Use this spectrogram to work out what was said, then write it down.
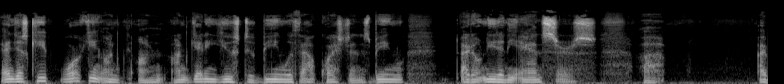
and just keep working on on on getting used to being without questions, being I don't need any answers. Uh, I,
